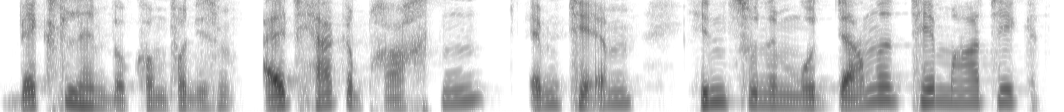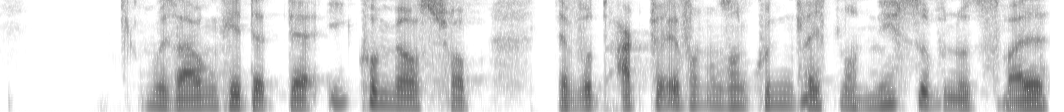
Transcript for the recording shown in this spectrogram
Wechsel hinbekommen von diesem althergebrachten MTM hin zu einer modernen Thematik, wo wir sagen, okay, der, E-Commerce-Shop, der wird aktuell von unseren Kunden vielleicht noch nicht so benutzt, weil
